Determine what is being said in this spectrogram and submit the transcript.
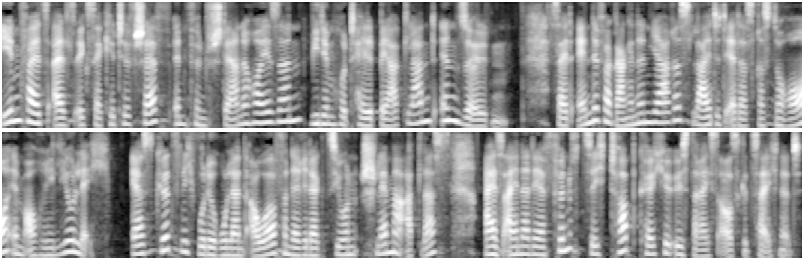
ebenfalls als Executive Chef in Fünf-Sterne-Häusern wie dem Hotel Bergland in Sölden. Seit Ende vergangenen Jahres leitet er das Restaurant im Aurelio Lech. Erst kürzlich wurde Roland Auer von der Redaktion Schlemmer Atlas als einer der 50 Top-Köche Österreichs ausgezeichnet.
